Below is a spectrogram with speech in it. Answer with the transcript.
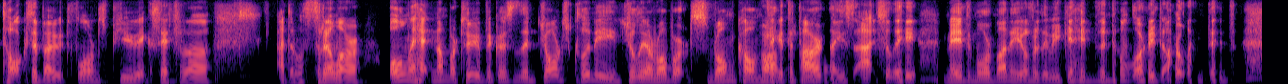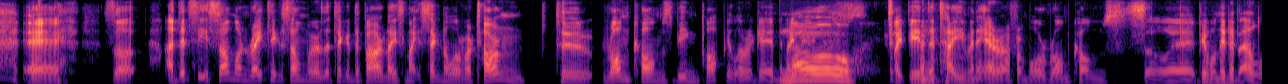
talked about Florence Pugh, etc. I don't know, thriller only hit number two because the George Clooney, Julia Roberts rom com Oh, Ticket to Paradise actually made more money over the weekend than Don't Worry Darling did. Uh, so I did see someone writing somewhere that Ticket to Paradise might signal a return to rom coms being popular again. Might be- No. might be in the time and era for more rom coms. So uh, people need a bit of,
